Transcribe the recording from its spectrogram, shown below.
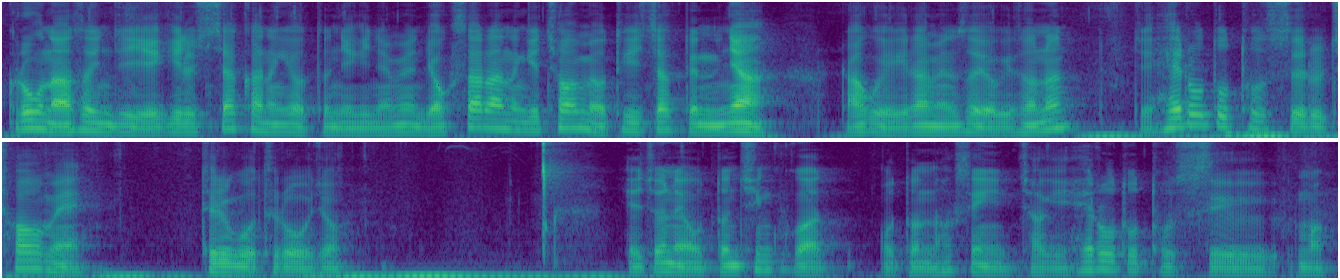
그러고 나서 이제 얘기를 시작하는 게 어떤 얘기냐면 역사라는 게 처음에 어떻게 시작됐느냐라고 얘기를 하면서 여기서는 이제 헤로도토스를 처음에 들고 들어오죠. 예전에 어떤 친구가 어떤 학생이 자기 헤로도토스 막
